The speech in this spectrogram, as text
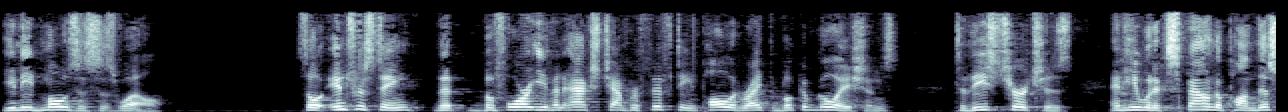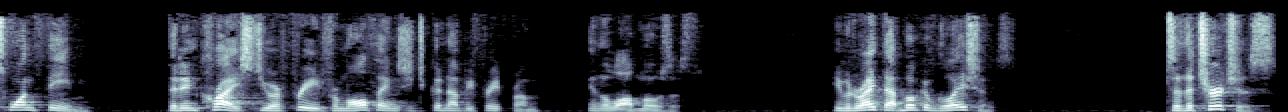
You need Moses as well. So interesting that before even Acts chapter 15, Paul would write the book of Galatians to these churches, and he would expound upon this one theme, that in Christ you are freed from all things you could not be freed from in the law of Moses. He would write that book of Galatians to the churches,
